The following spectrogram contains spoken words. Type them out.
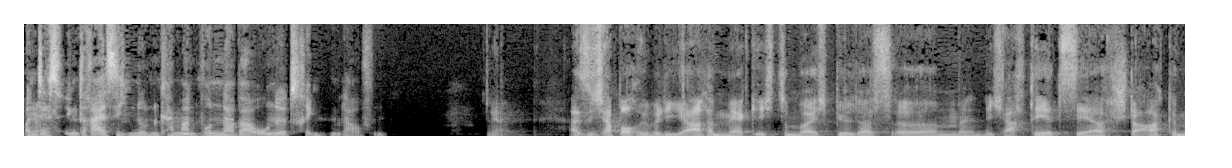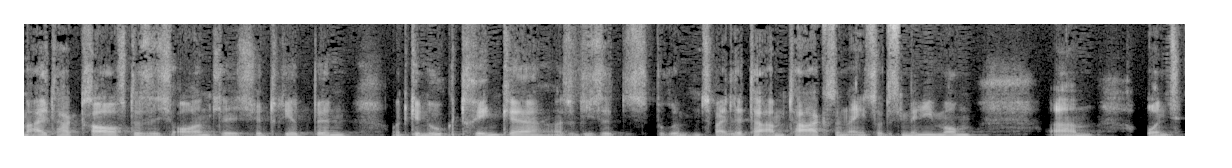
Und ja. deswegen 30 Minuten kann man wunderbar ohne Trinken laufen. Ja, also ich habe auch über die Jahre merke ich zum Beispiel, dass ähm, ich achte jetzt sehr stark im Alltag drauf, dass ich ordentlich hydriert bin und genug trinke. Also diese berühmten zwei Liter am Tag sind eigentlich so das Minimum. Ähm, und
